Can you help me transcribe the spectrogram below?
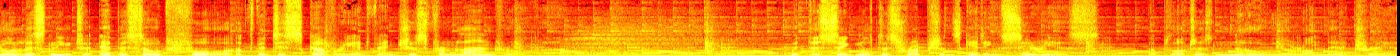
You're listening to episode 4 of the Discovery Adventures from Land Rover. With the signal disruptions getting serious, the plotters know you're on their trail.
